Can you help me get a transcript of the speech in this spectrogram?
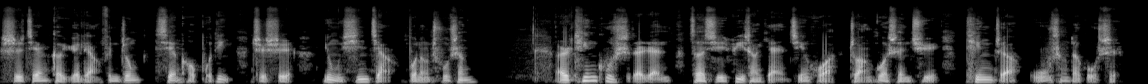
时间各约两分钟，先后不定，只是用心讲，不能出声。而听故事的人则需闭上眼睛或转过身去，听着无声的故事。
